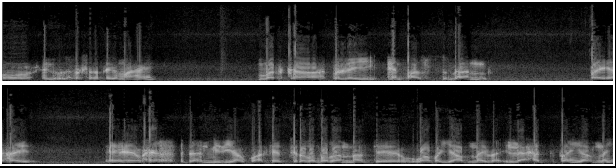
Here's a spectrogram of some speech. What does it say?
oo xilli uu soo shaqtaga ma ahayn. Marka kolley intaas baan bay ahayd. Waxyaala haddaan midiyaha ku arkay tirada badanna dee waaba yaabnayba ilaa xad baan yaabnay.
